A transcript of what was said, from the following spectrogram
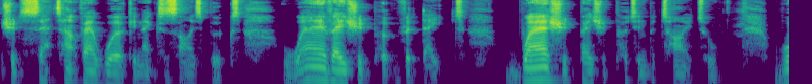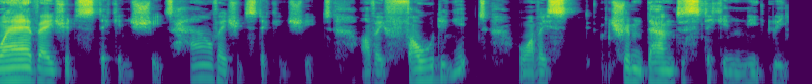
should set out their work in exercise books, where they should put the date, where should they should put in the title, where they should stick in sheets, how they should stick in sheets. Are they folding it or are they trimmed down to stick in neatly?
